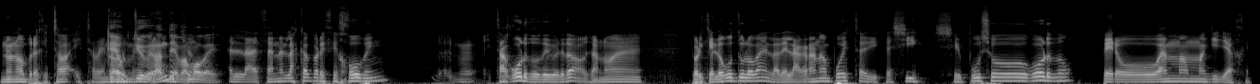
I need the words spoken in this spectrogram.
No, no, pero es que estaba, estaba Que es un enorme. tío De grande, hecho, vamos a ver. En las escenas en las que aparece joven, está gordo de verdad, o sea, no es... Porque luego tú lo ves en la de la gran apuesta y dices, sí, se puso gordo, pero es más maquillaje.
